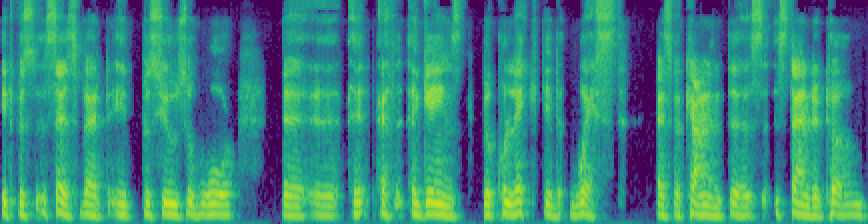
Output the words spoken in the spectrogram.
It says that it pursues a war uh, against the collective West, as the current uh, standard term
